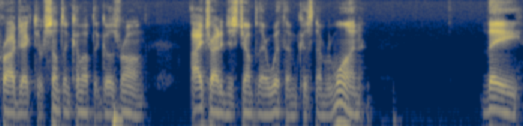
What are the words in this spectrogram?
project or something come up that goes wrong, I try to just jump in there with them because number one, they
